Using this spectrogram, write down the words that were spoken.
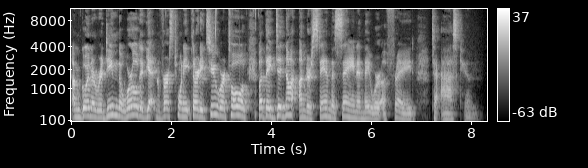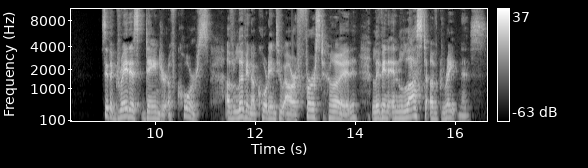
I'm going to redeem the world. And yet in verse 20, 32, we're told, but they did not understand the saying, and they were afraid to ask him. See, the greatest danger, of course, of living according to our firsthood, living in lust of greatness,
